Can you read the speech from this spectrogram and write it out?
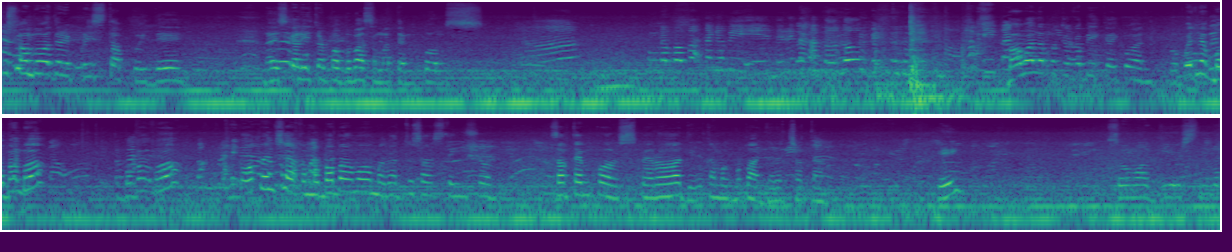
Gusto mo ba diri free stop pwede. Na escalator pababa sa mga temples. Ah, Kung nababa na gabi eh, dili nakatulog. Bawal na pagkagabi kay kuan. O pwede na, baba mo? Baba mo? Mag-open siya, kung mababa mo, magadto sa station. Sa temples, pero dili ta magbaba, diretso ta. Okay? So mga gears nila,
